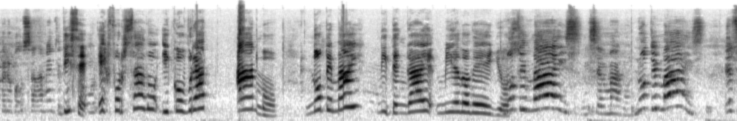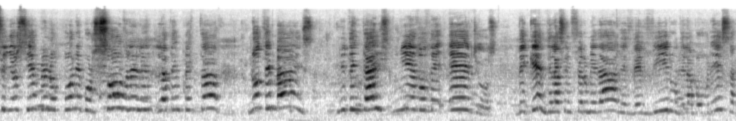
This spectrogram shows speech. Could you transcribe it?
pero pausadamente. Dice, esforzado y cobrad ánimo. No temáis ni tengáis miedo de ellos. No temáis, mis hermanos, no temáis. El Señor siempre nos pone por sobre la tempestad. No temáis, ni tengáis miedo de ellos. ¿De quién? De las enfermedades, del virus, de la pobreza,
